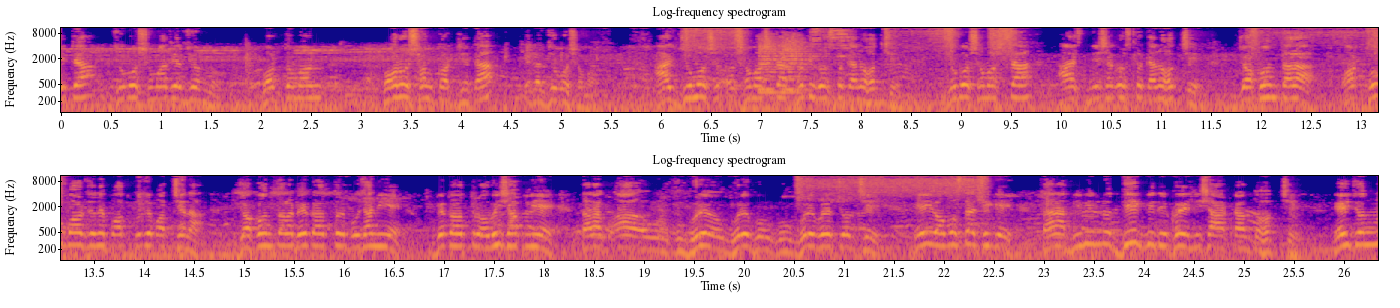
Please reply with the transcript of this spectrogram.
এটা যুব সমাজের জন্য। বর্তমান বড় সংকট যেটা এটা যুব সমাজ। আজ যুব সমাজটা ক্ষতিগ্রস্ত কেন হচ্ছে? যুব সমাজটা আজ নেশাগ্রস্ত কেন হচ্ছে? যখন তারা অর্থ উপার্জনের পথ খুঁজে পাচ্ছে না, যখন তারা বেকারত্বের বোঝা নিয়ে বেকারত্বের অভিশাপ নিয়ে তারা ঘুরে ঘুরে ঘুরে ঘুরে চলছে। এই অবস্থা থেকে তারা বিভিন্ন দিক বিদিক হয়ে নিশা আক্রান্ত হচ্ছে। এই জন্য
